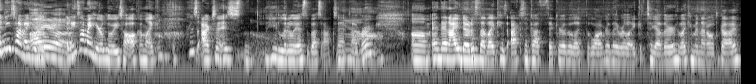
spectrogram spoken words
anytime I hear I, uh, anytime I hear Louis talk, I'm like, his accent is he literally has the best accent Yeah. ever. Um, and then I noticed that like his accent got thicker the like the longer they were like together, like him and that old guy.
